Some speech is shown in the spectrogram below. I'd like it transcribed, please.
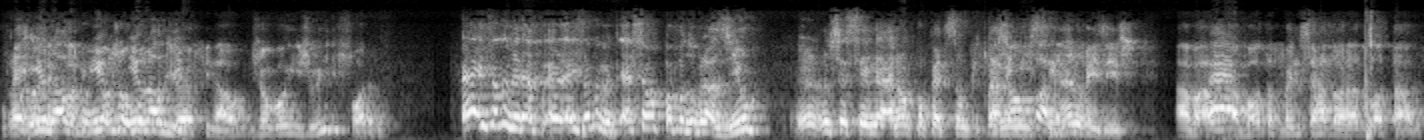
O, é, e o é Náutico não jogou no Rio final, jogou em Juiz de Fora. É, exatamente, é, exatamente. Essa é uma Copa do Brasil. Eu não sei se era uma competição que estava iniciando. O Flamengo fez isso. A, a, é. a volta foi no Serra Dourado lotado.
